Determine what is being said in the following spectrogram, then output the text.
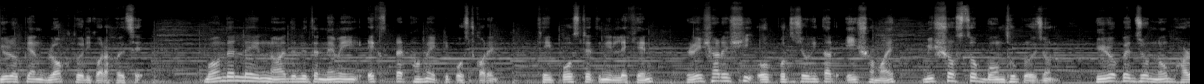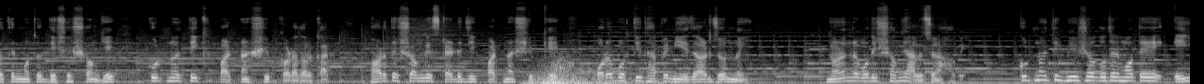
ইউরোপিয়ান ব্লক তৈরি করা হয়েছে। বন্দের লেন নয়াদিল্লিতে নেমেই এক্স প্ল্যাটফর্মে একটি পোস্ট করেন। সেই পোস্টে তিনি লেখেন রেশারেশি ও প্রতিযোগিতার এই সময় বিশ্বস্ত বন্ধু প্রয়োজন। ইউরোপের জন্য ভারতের মতো দেশের সঙ্গে কূটনৈতিক পার্টনারশিপ করা দরকার। ভারতের সঙ্গে স্ট্র্যাটেজিক পার্টনারশিপকে পরবর্তী ধাপে নিয়ে যাওয়ার জন্যই। নরেন্দ্র মোদীর সঙ্গে আলোচনা হবে। কূটনৈতিক বিশেষজ্ঞদের মতে, এই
